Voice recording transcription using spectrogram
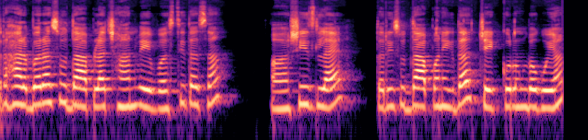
तर हरभरासुद्धा आपला छान व्यवस्थित असा शिजला आहे तरीसुद्धा आपण एकदा चेक करून बघूया.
